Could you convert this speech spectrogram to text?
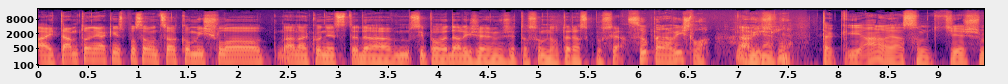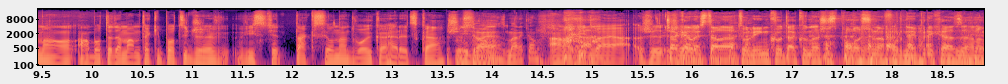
Aj tam to nejakým spôsobom celkom išlo a nakoniec teda si povedali, že, že to so mnou teda skúsia. Super, a vyšlo. A vyšlo. Tak áno, ja som tiež mal, alebo teda mám taký pocit, že vy ste tak silná dvojka herecká. Že My sa dvaja vám- s Marekom? Áno, vy dvaja. Že, Čakáme že, stále na tú linku, takú našu spoločnú a furt neprichádza. No.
